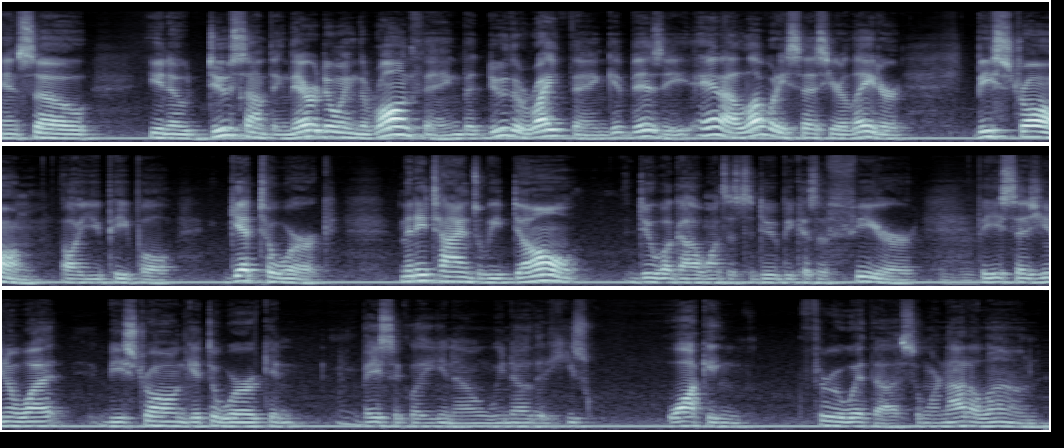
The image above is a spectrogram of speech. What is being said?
and so you know, do something. They're doing the wrong thing, but do the right thing. Get busy. And I love what he says here later be strong, all you people. Get to work. Many times we don't do what God wants us to do because of fear. Mm-hmm. But he says, you know what? Be strong, get to work. And basically, you know, we know that he's walking through with us and we're not alone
